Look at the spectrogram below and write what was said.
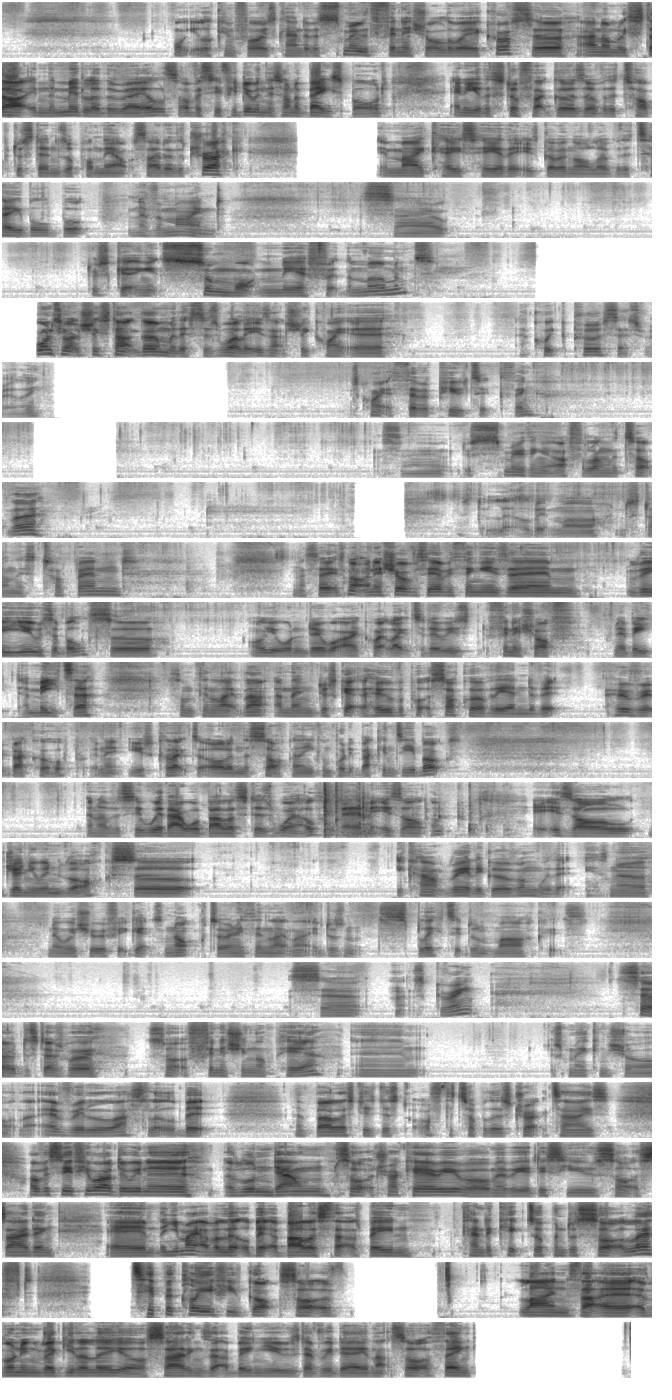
what you're looking for is kind of a smooth finish all the way across. So I normally start in the middle of the rails. Obviously if you're doing this on a baseboard any of the stuff that goes over the top just ends up on the outside of the track. In my case here that is going all over the table but never mind. So just getting it somewhat near at the moment. Once you actually start going with this as well it is actually quite a a quick process really it's quite a therapeutic thing. So just smoothing it off along the top there. Just a little bit more just on this top end. And I say it's not an issue, obviously everything is um, reusable, so all you want to do, what I quite like to do is finish off maybe a metre, something like that, and then just get the hoover, put a sock over the end of it, hoover it back up and it, you collect it all in the sock and then you can put it back into your box. And obviously with our ballast as well um, it is all oh, it is all genuine rock so you can't really go wrong with it. There's no no issue if it gets knocked or anything like that. It doesn't split it doesn't mark it's so that's great. So just as we're sort of finishing up here um, just making sure that every last little bit of ballast is just off the top of those track ties. Obviously if you are doing a, a run down sort of track area or maybe a disused sort of siding um, then you might have a little bit of ballast that has been kind of kicked up and just sort of left. Typically if you've got sort of lines that are, are running regularly or sidings that are being used every day and that sort of thing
